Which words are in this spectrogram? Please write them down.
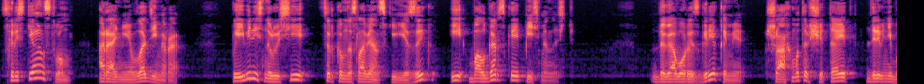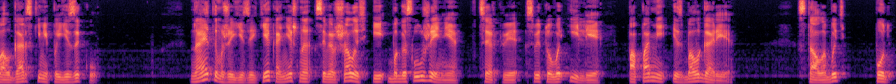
С христианством, ранее Владимира, появились на Руси церковнославянский язык и болгарская письменность. Договоры с греками Шахматов считает древнеболгарскими по языку. На этом же языке, конечно, совершалось и богослужение в церкви святого Илии попами из Болгарии. Стало быть, под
